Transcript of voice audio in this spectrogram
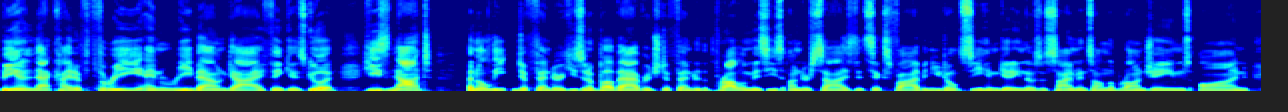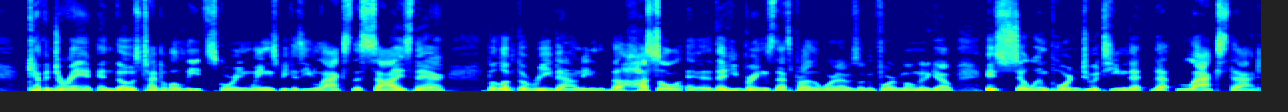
being that kind of three and rebound guy, I think is good. He's not an elite defender. He's an above average defender. The problem is he's undersized at six five, and you don't see him getting those assignments on LeBron James, on Kevin Durant, and those type of elite scoring wings because he lacks the size there. But look, the rebounding, the hustle uh, that he brings, that's probably the word I was looking for a moment ago, is so important to a team that that lacks that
